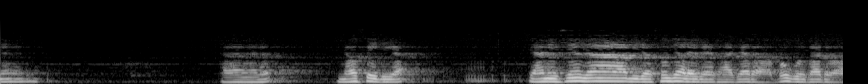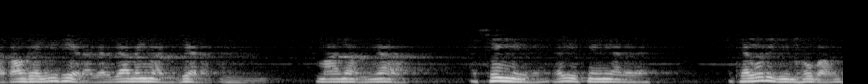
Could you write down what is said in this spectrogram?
မြင်ရတယ်ဒါကလည်းနောက်စိတ်တွေကဉာဏ်နဲ့စဉ်းစားပြီးတော့ဆုံးဖြတ်လိုက်တဲ့အခါကျတော့ပုဂ္ဂိုလ်ကတော့အကောင်းဆုံးကြီးဖြစ်လာတယ်ကြာမင်းမှကြီးဖြစ်လာတယ်မှန်တော့မြင်ရတာ အရှင်းလေးပဲအဲဒီရှင်းလေးရတယ်အထေဝုဒ္ဓကြီးမဟုတ်ပါဘူး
